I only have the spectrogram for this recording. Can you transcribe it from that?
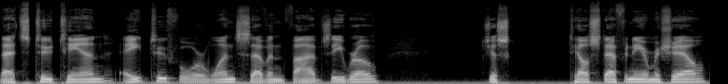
that's 210 824 1750. Just tell Stephanie or Michelle,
